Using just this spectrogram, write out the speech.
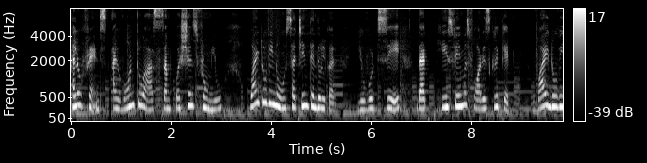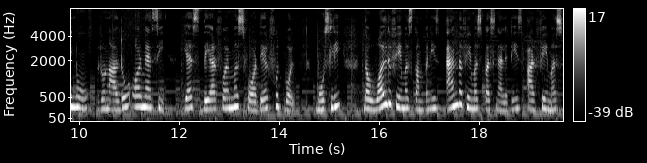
Hello, friends. I want to ask some questions from you. Why do we know Sachin Tendulkar? You would say that he is famous for his cricket. Why do we know Ronaldo or Messi? Yes, they are famous for their football. Mostly, the world famous companies and the famous personalities are famous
